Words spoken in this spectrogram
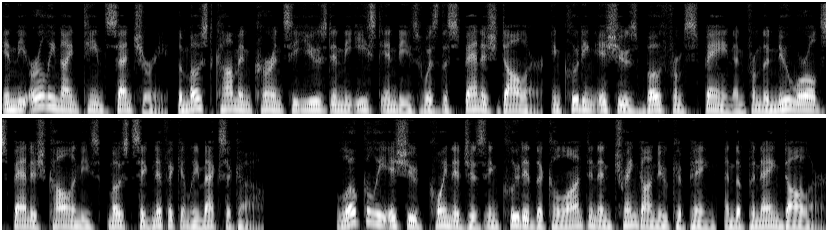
In the early 19th century, the most common currency used in the East Indies was the Spanish dollar, including issues both from Spain and from the New World Spanish colonies, most significantly Mexico. Locally issued coinages included the Kelantan and Terengganu keping, and the Penang dollar.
